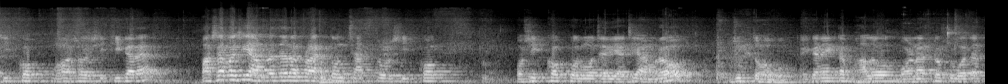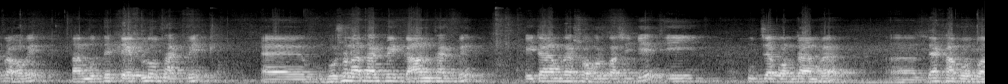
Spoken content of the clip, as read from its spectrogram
শিক্ষক, মহাশয় শিক্ষিকারা। পাশাপাশি আমরা যারা প্রাক্তন ছাত্র, শিক্ষক, অশিক্ষক কর্মচারী আছি, আমরাও যুক্ত হব। এখানে একটা ভালো বর্ণাঢ্য শোভাযাত্রা হবে। তার মধ্যে ট্যাবলো থাকবে ঘোষণা থাকবে, গান থাকবে। এটা আমরা শহরবাসীকে এই উদযাপনটা আমরা দেখাবো বা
